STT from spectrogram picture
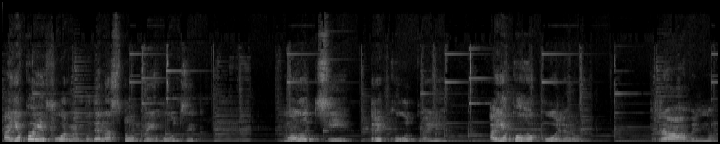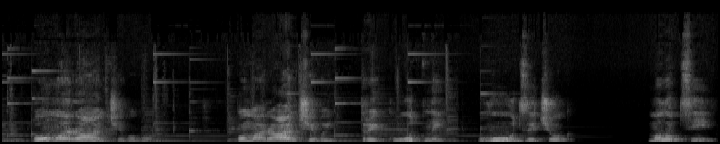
А якої форми буде наступний гудзик? Молодці, трикутної. А якого кольору? Правильно, помаранчевого. Помаранчевий трикутний гудзичок. Молодці.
